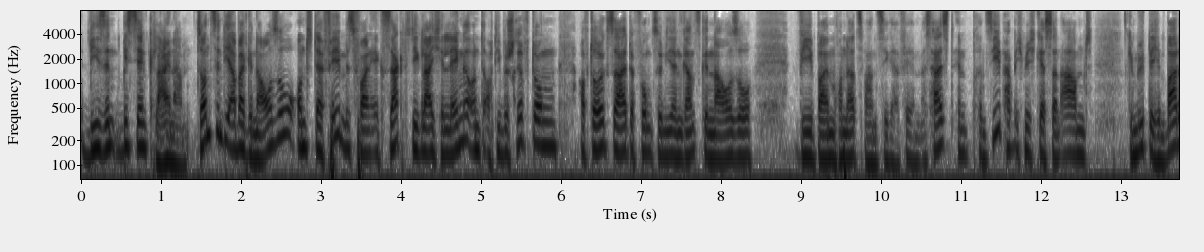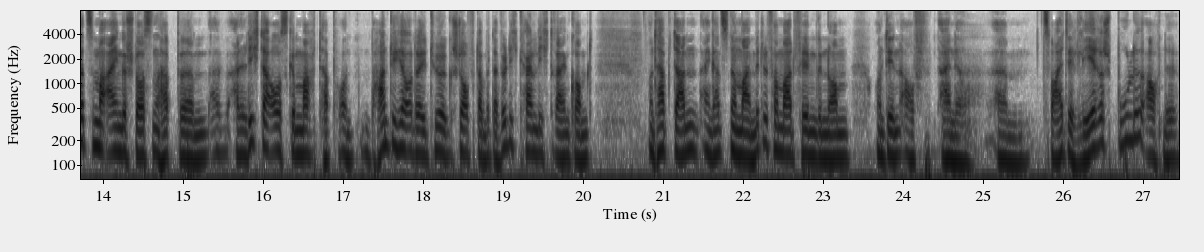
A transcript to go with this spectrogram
die sind ein bisschen kleiner. Sonst sind die aber genauso und der Film ist vor allem exakt die gleiche Länge und auch die Beschriftungen auf der Rückseite funktionieren ganz genauso wie beim 120er Film. Das heißt, im Prinzip habe ich mich gestern Abend gemütlich im Badezimmer eingeschlossen, habe ähm, alle Lichter ausgemacht, habe ein paar Handtücher unter die Tür gestopft, damit da wirklich kein Licht reinkommt und habe dann einen ganz normalen Mittelformatfilm genommen und den auf eine ähm, zweite leere Spule, auch eine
